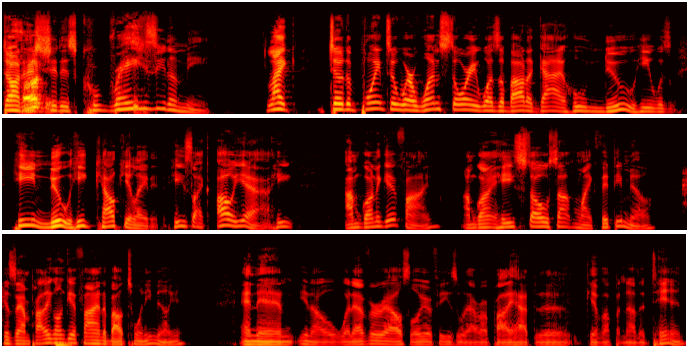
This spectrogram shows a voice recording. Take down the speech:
Dog, that it. shit is crazy to me. Like to the point to where one story was about a guy who knew he was he knew he calculated. He's like, oh yeah, he I'm gonna get fined. I'm going he stole something like 50 mil. He's like, I'm probably gonna get fined about 20 million. And then, you know, whatever else, lawyer fees, whatever, I'll probably have to give up another 10.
